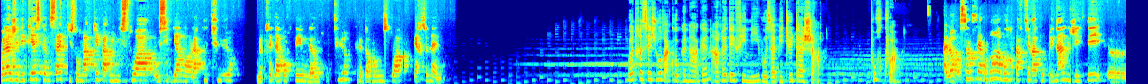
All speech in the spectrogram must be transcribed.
Voilà, j'ai des pièces comme ça qui sont marquées par une histoire, aussi bien dans la couture, le prêt-à-porter ou la haute couture, que dans mon histoire personnelle. Votre séjour à Copenhague a redéfini vos habitudes d'achat. Pourquoi? Alors, sincèrement, avant de partir à Copenhague, j'étais euh,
